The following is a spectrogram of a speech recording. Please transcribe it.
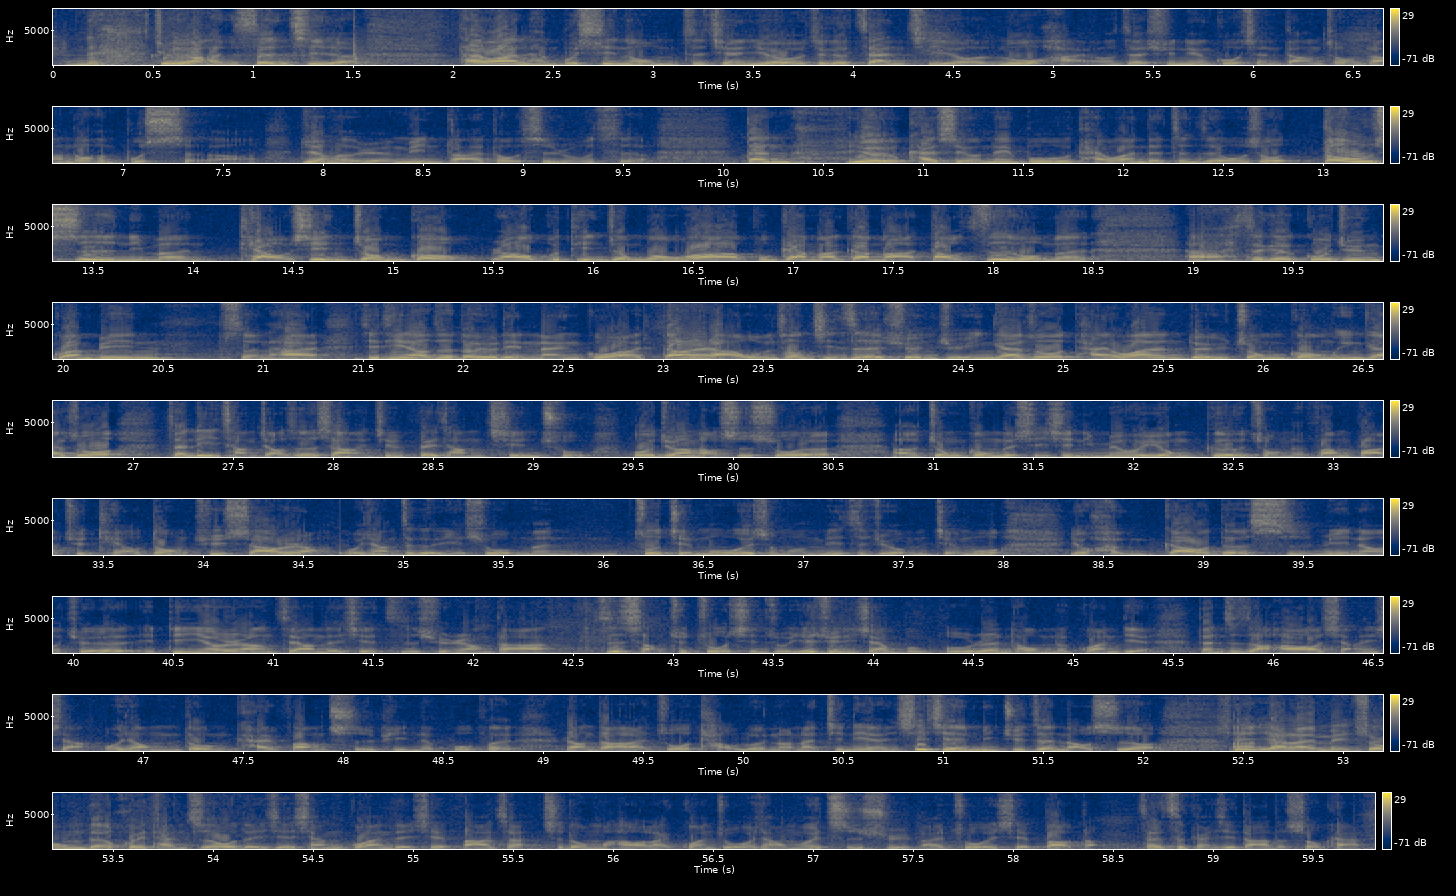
那就要很生气了。台湾很不幸呢，我们之前又有这个战机哦落海哦，在训练过程当中，当然都很不舍啊。任何人命，大家都是如此。但又有开始有内部台湾的政治人物说，都是你们挑衅中共，然后不听中共话，不干嘛干嘛，导致我们啊这个国军官兵。损害，其实听到这都有点难过啊。当然啦，我们从几次的选举，应该说台湾对于中共，应该说在立场角色上已经非常清楚。不过就像老师说了，呃，中共的习性里面会用各种的方法去挑动、去骚扰。我想这个也是我们做节目，为什么我们一直觉得我们节目有很高的使命呢？我觉得一定要让这样的一些资讯让大家至少去做清楚。也许你现在不不认同我们的观点，但至少好好想一想。我想我们都很开放、持平的部分，让大家来做讨论哦。那今天。谢谢明居正老师哦，啊，带来美中的会谈之后的一些相关的一些发展，值得我们好好来关注。我想我们会持续来做一些报道。再次感谢大家的收看。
